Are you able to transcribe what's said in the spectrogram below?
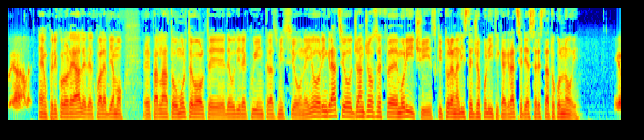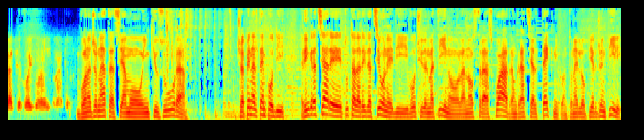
reale. È un pericolo reale del quale abbiamo eh, parlato molte volte, devo dire, qui in trasmissione. Io ringrazio Gian Joseph Morici, scrittore, analista e geopolitica, grazie di essere stato con noi. Grazie a voi, buona giornata. Buona giornata, siamo in chiusura. C'è appena il tempo di ringraziare tutta la redazione di Voci del Mattino, la nostra squadra, un grazie al tecnico Antonello Piergentili.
